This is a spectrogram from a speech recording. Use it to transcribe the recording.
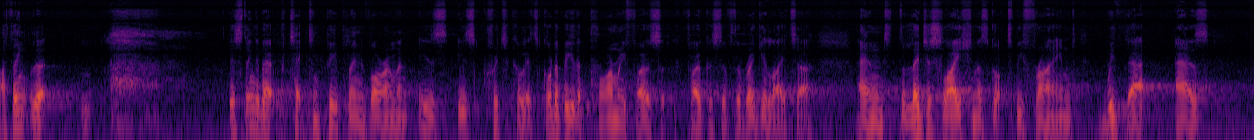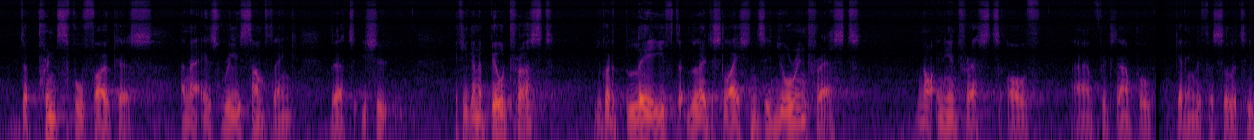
I think that this thing about protecting people and the environment is, is critical. It's got to be the primary fo focus of the regulator, and the legislation has got to be framed with that as the principal focus, and that is really something that you should, if you're going to build trust, you've got to believe that the legislation is in your interest not in the interests of, um, for example, getting the facility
